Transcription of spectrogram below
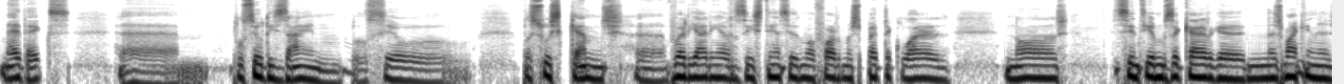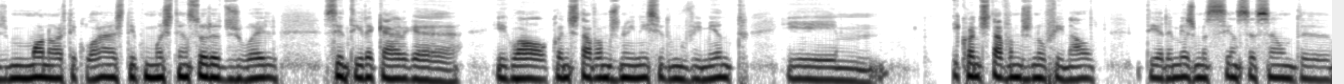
Medex, uh, pelo seu design, pelo seu, pelas suas cams, uh, variarem a resistência de uma forma espetacular. Nós sentíamos a carga nas máquinas monoarticulares, tipo uma extensora de joelho, sentir a carga igual quando estávamos no início do movimento e, e quando estávamos no final, ter a mesma sensação de,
